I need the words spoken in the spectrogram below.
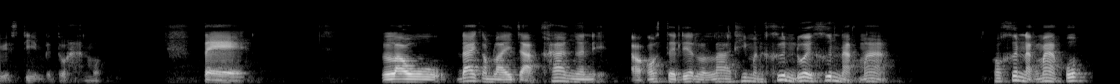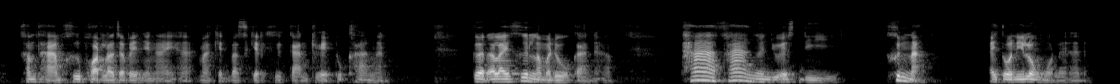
USD เป็นตัวหารหมด แต่เราได้กำไรจากค่าเงินออสเตรเลียดอลลาร์ที่มันขึ้นด้วยขึ้นหนักมากพอขึ้นหนักมากปุ๊บคำถามคือพอร์ตเราจะเป็นยังไงฮะ Market Basket คือการเทรดทุกค่าเงิน เกิดอะไรขึ้นเรามาดูกันนะครับ ถ้าค่าเงิน USD ขึ้นหนัก ไอตัวนี้ลงหมดเลยนะ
